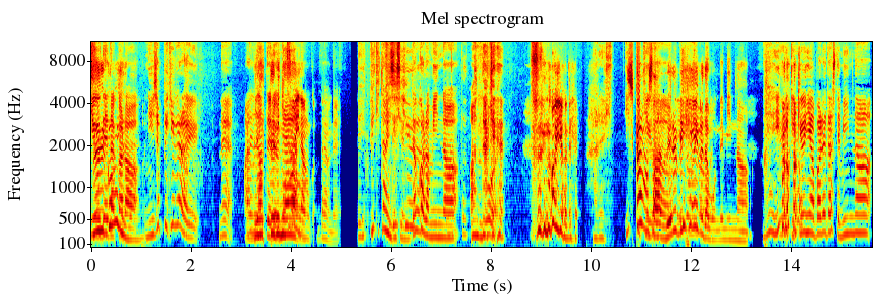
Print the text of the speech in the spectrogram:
給でだから20匹ぐらいねあれのやってるね。もう5歳なのかだよね。一匹たいんですよね。だからみんなあんだすごい。け。すごいよね。あれしかもさウェルビヘイブだんもんねみんな。ね一匹急に暴れ出してみんな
